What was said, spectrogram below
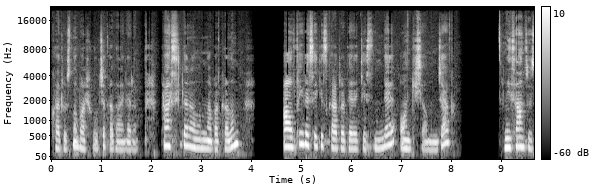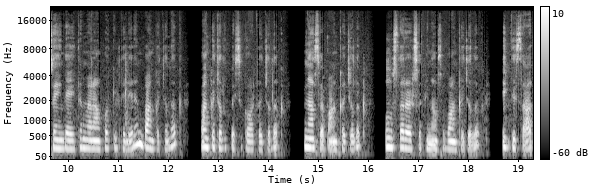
kadrosuna başvurulacak adayların. Tahsiller alımına bakalım. 6 ile 8 kadro derecesinde 10 kişi alınacak. Lisans düzeyinde eğitim veren fakültelerin bankacılık, bankacılık ve sigortacılık, finans ve bankacılık, uluslararası finans ve bankacılık, iktisat,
